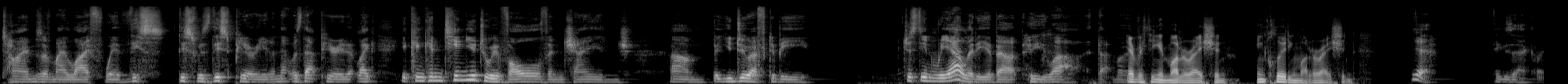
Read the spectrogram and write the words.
times of my life where this, this was this period and that was that period. Like, it can continue to evolve and change. Um, but you do have to be just in reality about who you are at that moment. Everything in moderation, including moderation. Yeah, exactly.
